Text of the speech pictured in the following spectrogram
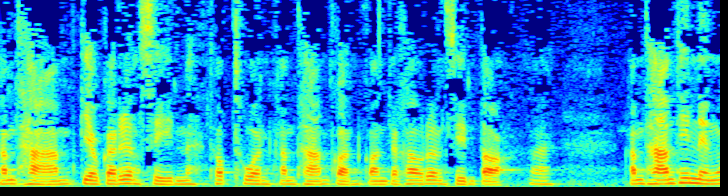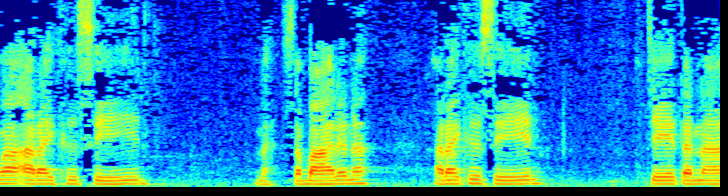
คำถามเกี่ยวกับเรื่องศีลนะทบทวนคำถามก่อนก่อนจะเข้าเรื่องศีลต่อนะคำถามที่หนึ่งว่าอะไรคือศีลนะสบายแล้วนะ อะไรคือศีล เจตนา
